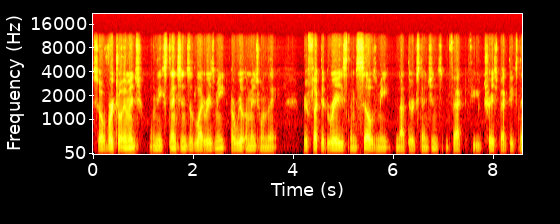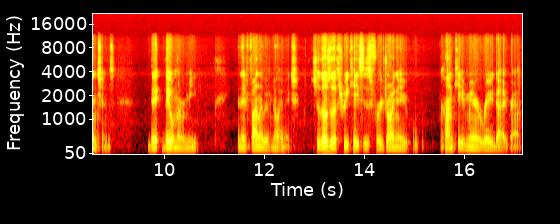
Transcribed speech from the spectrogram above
So a virtual image when the extensions of the light rays meet, a real image when the reflected rays themselves meet, not their extensions. In fact, if you trace back the extensions, they, they will never meet. And then finally we have no image. So those are the three cases for drawing a concave mirror ray diagram.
